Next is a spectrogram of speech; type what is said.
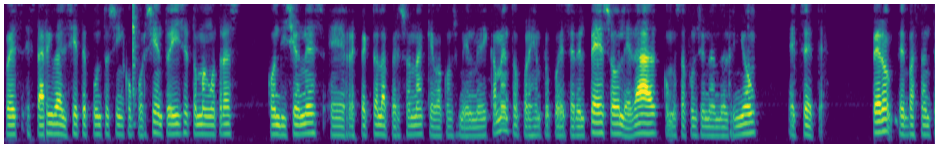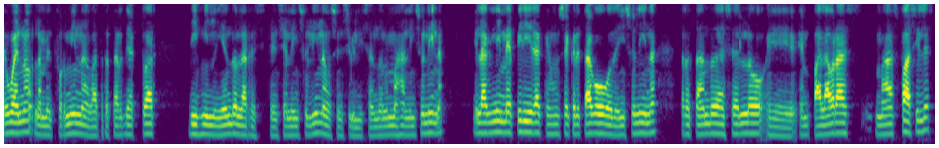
pues está arriba del 7.5% y se toman otras condiciones eh, respecto a la persona que va a consumir el medicamento. Por ejemplo, puede ser el peso, la edad, cómo está funcionando el riñón, etc. Pero es bastante bueno. La metformina va a tratar de actuar disminuyendo la resistencia a la insulina o sensibilizándolo más a la insulina. Y la glimepirida, que es un secretagogo de insulina, tratando de hacerlo eh, en palabras más fáciles,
